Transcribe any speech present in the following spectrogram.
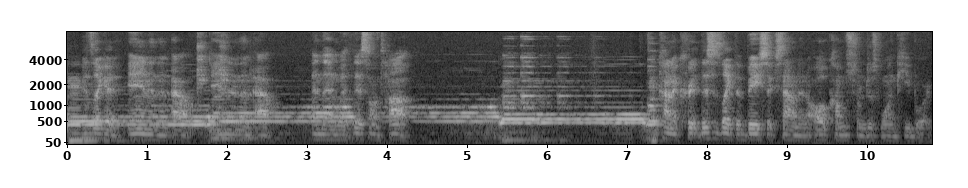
It's like an in and then out, in and then out. And then with this on top, it kind of create, this is like the basic sound and it all comes from just one keyboard.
